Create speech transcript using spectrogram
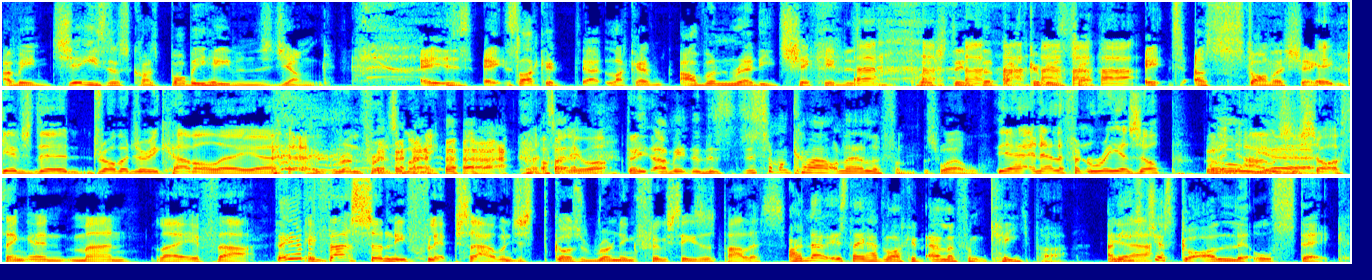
I mean, Jesus Christ! Bobby Heenan's junk is it's like a like an oven ready chicken has been pushed into the back of his chest. It's astonishing. It gives the dromedary camel a, uh, run for its money. I tell you what. They, I mean, there's, there's someone come out on an elephant as well. Yeah, an elephant rears up. Oh, and I was just sort of thinking, man, like if that if that suddenly flips out and just goes running through Caesar's palace. I noticed they had like an elephant keeper, and Yeah. he's just got a little stick.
